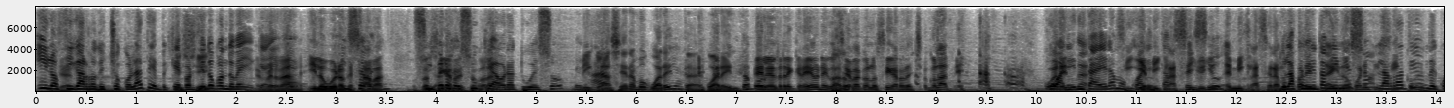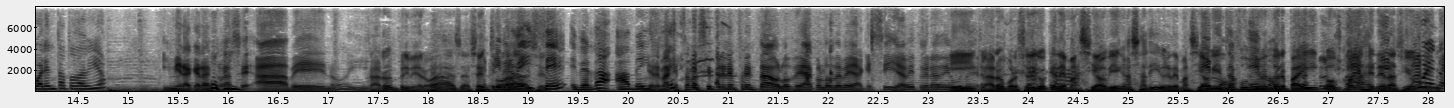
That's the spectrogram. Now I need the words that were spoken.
Y los cigarros de chocolate, que por cierto cuando ve... Es verdad, y lo bueno que estaban. Sí, pero que ahora tú eso... Mi clase éramos 40, 40 En el recreo negociaba con los cigarros de chocolate. 40, 40 éramos 40. en mi clase, yo, en mi clase éramos la 42, ¿La ratio de 40 todavía? Y mira que era clase A, B, ¿no? Y... Claro, en primero A, sexto en primero A. B y C, es verdad, A, B y, además C. que estaban siempre enfrentados los de A con los de B, ¿a que sí, a ver, tú eras de Y claro, por eso digo que demasiado bien ha salido, que demasiado bien está funcionando el país con, con la generación. bueno,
